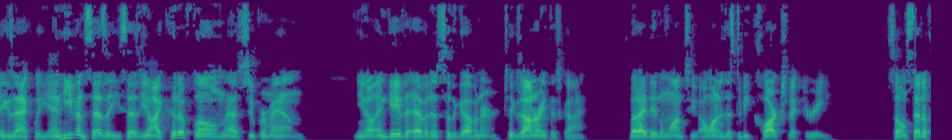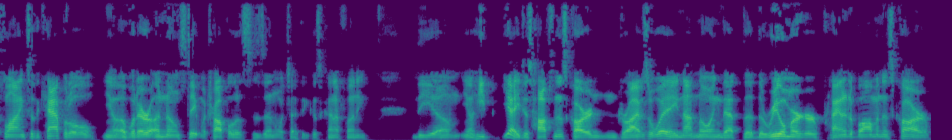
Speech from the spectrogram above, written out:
Exactly, and he even says it. He says, you know, I could have flown as Superman, you know, and gave the evidence to the governor to exonerate this guy, but I didn't want to. I wanted this to be Clark's victory. So instead of flying to the capital, you know, of whatever unknown state Metropolis is in, which I think is kind of funny, the um you know he yeah he just hops in his car and, and drives away not knowing that the the real murderer planted a bomb in his car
